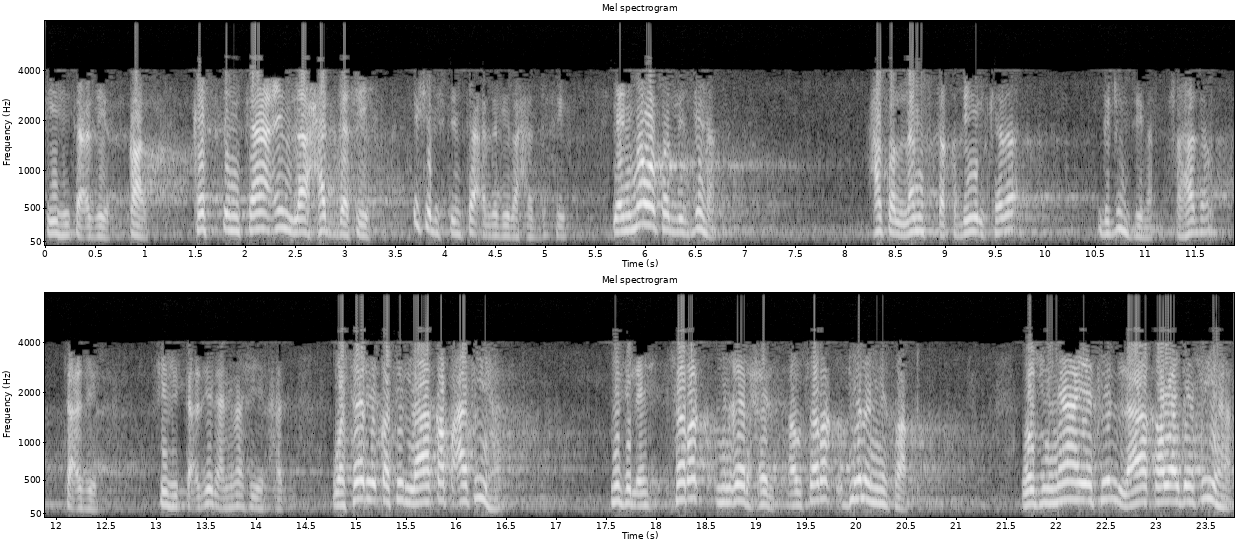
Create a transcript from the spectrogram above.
فيه تعزير قال كاستمتاع لا حد فيه. إيش الاستمتاع الذي لا حد فيه؟ يعني ما وصل للزنا. حصل لمس تقبيل كذا بدون زنا. فهذا تعزير. فيه التعزير يعني ما فيه الحد. وسرقة لا قطع فيها. مثل إيش؟ سرق من غير حل أو سرق دون النصاب وجناية لا قود فيها.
